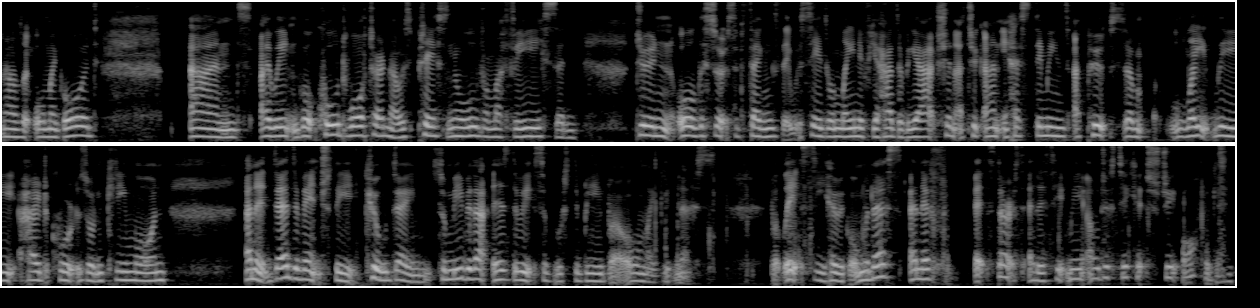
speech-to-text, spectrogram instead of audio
and I was like, oh my God. And I went and got cold water and I was pressing all over my face and doing all the sorts of things that was said online if you had a reaction. I took antihistamines. I put some lightly hydrocortisone cream on and it did eventually cool down. So maybe that is the way it's supposed to be, but oh my goodness. But let's see how we go on with this. And if it starts to irritate me, I'll just take it straight off again.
